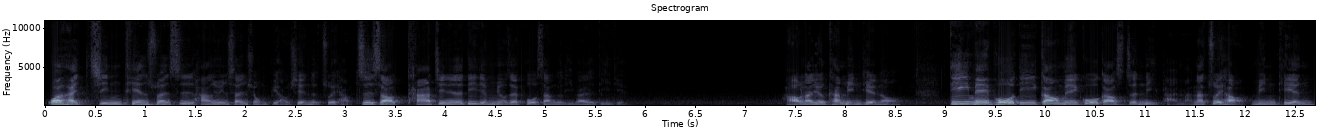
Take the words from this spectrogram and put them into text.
万海今天算是航运三雄表现的最好，至少它今天的低点没有再破上个礼拜的低点。好，那就看明天哦，低没破低，高没过高是整理盘嘛？那最好明天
